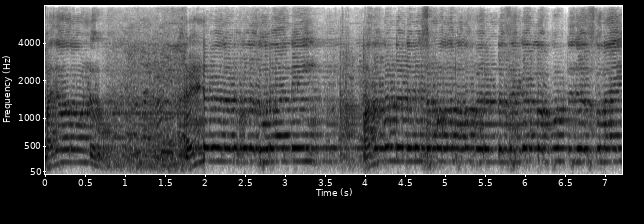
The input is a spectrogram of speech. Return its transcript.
పదవ రౌండ్ రెండు వేల అడుగుల దూరాన్ని పదకొండు నిమిషముల నలభై రెండు సెకండ్లు పూర్తి చేసుకున్నాయి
